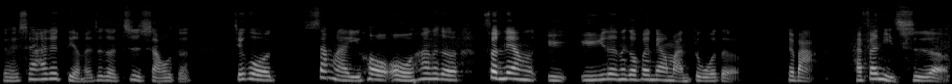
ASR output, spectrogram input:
对，所以她就点了这个炙烧的。结果上来以后，哦，她那个分量鱼鱼的那个分量蛮多的，对吧？还分你吃了，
